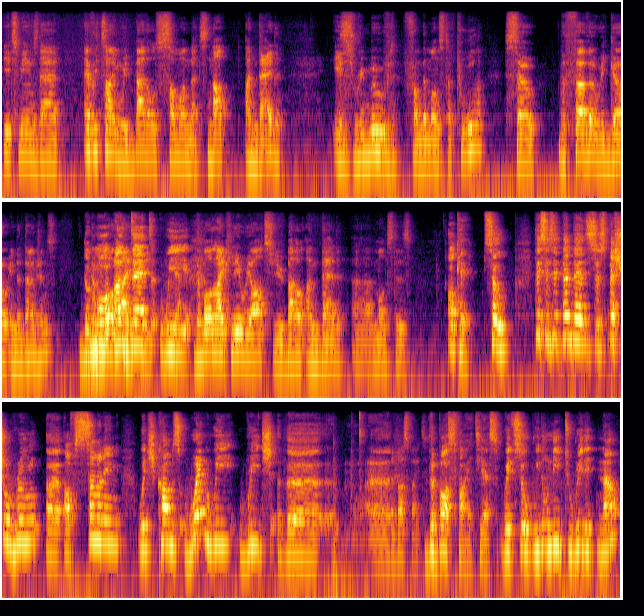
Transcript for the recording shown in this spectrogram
it means that every time we battle someone that's not undead is removed from the monster pool so the further we go in the dungeons The, more, likely- undead we. yeah, the more likely we are to battle undead uh, monsters Okay, so this is it. Then there's a special rule uh, of summoning, which comes when we reach the uh, The boss fight. the boss fight. Yes, with so we don't need to read it now.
